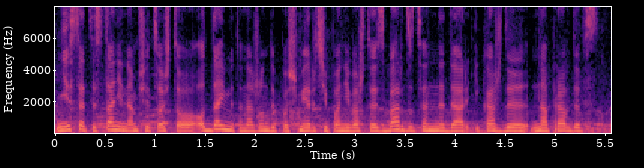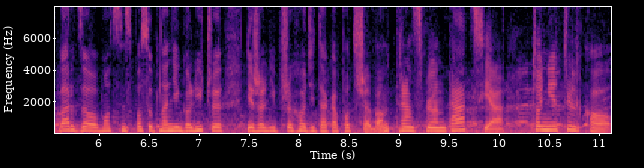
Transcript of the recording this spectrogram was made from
niestety stanie nam się coś, to oddajmy te narządy po śmierci, ponieważ to jest bardzo cenny dar i każdy naprawdę w bardzo mocny sposób na niego liczy, jeżeli przychodzi taka potrzeba. Transplantacja to nie tylko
